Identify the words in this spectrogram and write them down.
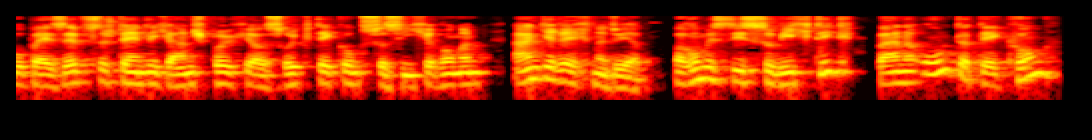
wobei selbstverständlich Ansprüche aus Rückdeckungsversicherungen angerechnet werden. Warum ist dies so wichtig? Bei einer Unterdeckung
